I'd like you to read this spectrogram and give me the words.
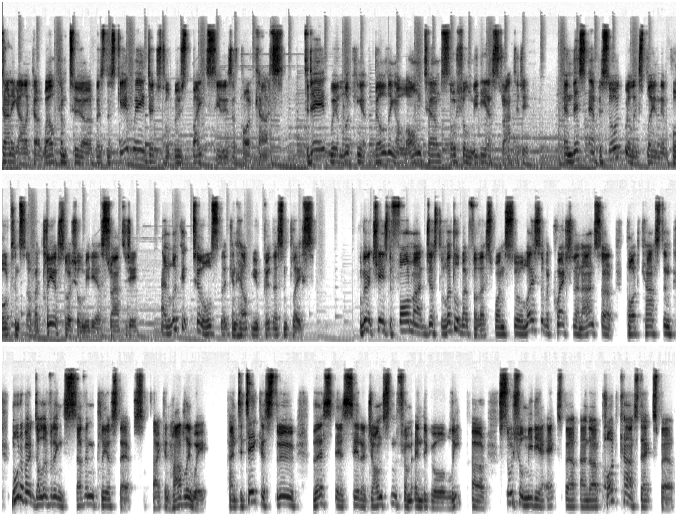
Danny Gallagher. Welcome to our Business Gateway Digital Boost Bite series of podcasts. Today, we're looking at building a long term social media strategy. In this episode, we'll explain the importance of a clear social media strategy and look at tools that can help you put this in place. We're going to change the format just a little bit for this one. So, less of a question and answer podcast and more about delivering seven clear steps. I can hardly wait. And to take us through this is Sarah Johnson from Indigo Leap, our social media expert and our podcast expert.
